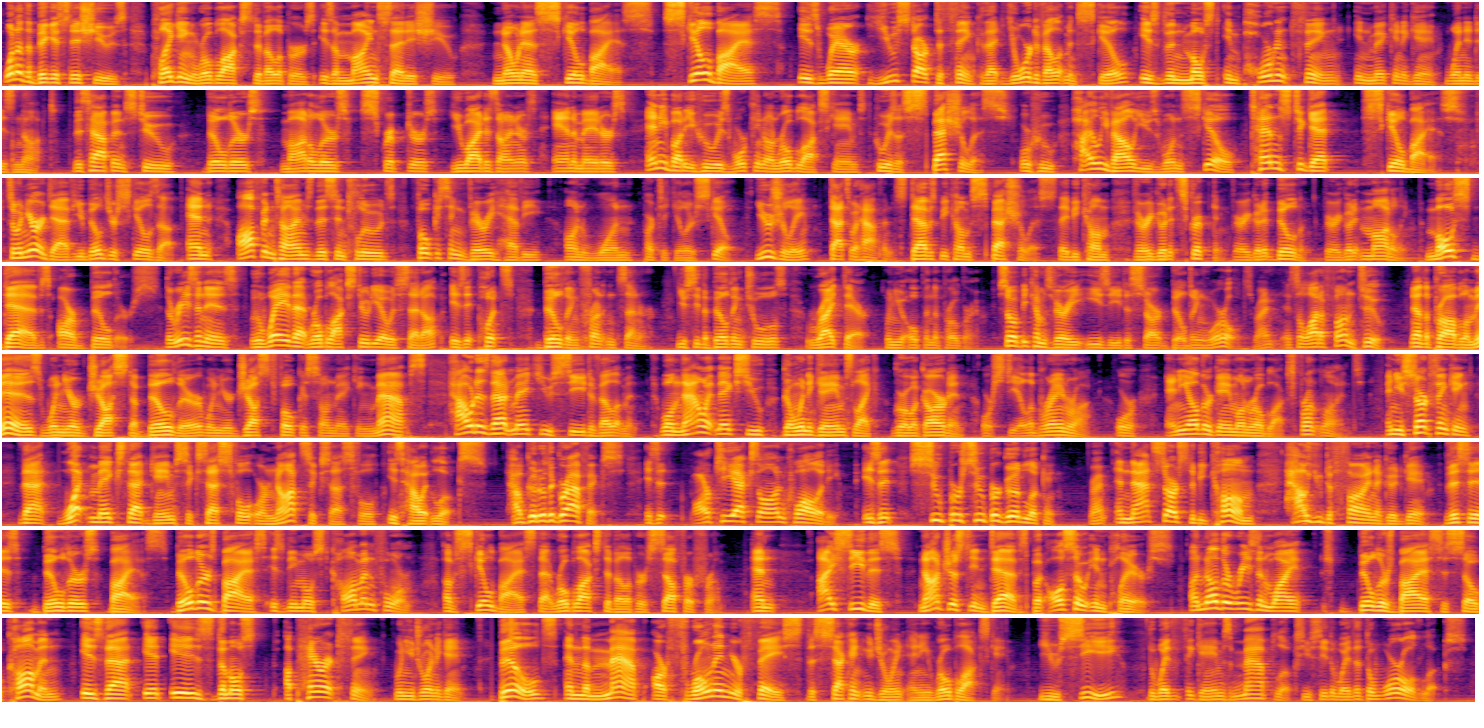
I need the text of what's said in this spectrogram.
One of the biggest issues plaguing Roblox developers is a mindset issue known as skill bias. Skill bias is where you start to think that your development skill is the most important thing in making a game when it is not. This happens to builders, modelers, scripters, UI designers, animators, anybody who is working on Roblox games who is a specialist or who highly values one skill tends to get skill bias. So when you're a dev, you build your skills up. And oftentimes this includes focusing very heavy on one particular skill. Usually, that's what happens. Devs become specialists. They become very good at scripting, very good at building, very good at modeling. Most devs are builders. The reason is the way that Roblox Studio is set up is it puts building front and center. You see the building tools right there when you open the program. So it becomes very easy to start building worlds, right? It's a lot of fun too. Now, the problem is when you're just a builder, when you're just focused on making maps, how does that make you see development? Well, now it makes you go into games like Grow a Garden or Steal a Brainrot or any other game on Roblox, Frontlines. And you start thinking that what makes that game successful or not successful is how it looks. How good are the graphics? Is it RTX on quality? Is it super, super good looking? Right? And that starts to become how you define a good game. This is builder's bias. Builder's bias is the most common form of skill bias that Roblox developers suffer from. And I see this not just in devs, but also in players. Another reason why builder's bias is so common is that it is the most apparent thing when you join a game. Builds and the map are thrown in your face the second you join any Roblox game you see the way that the game's map looks, you see the way that the world looks.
